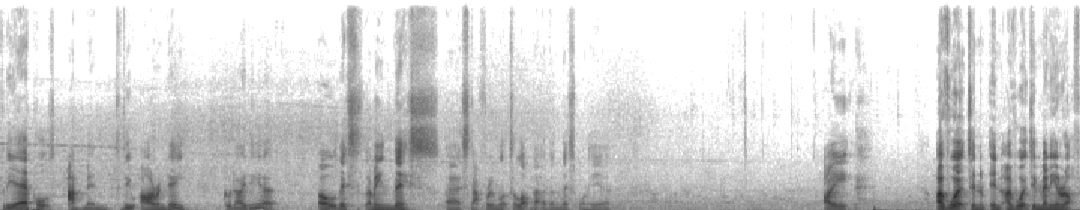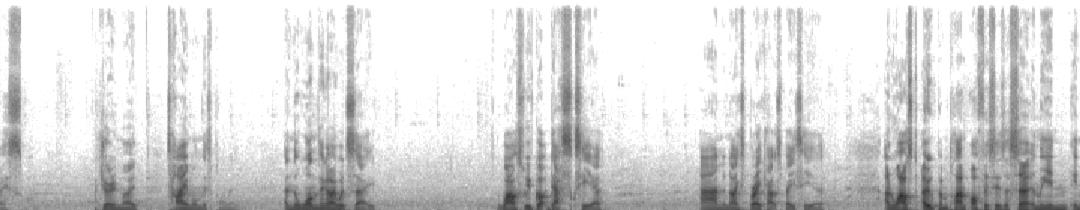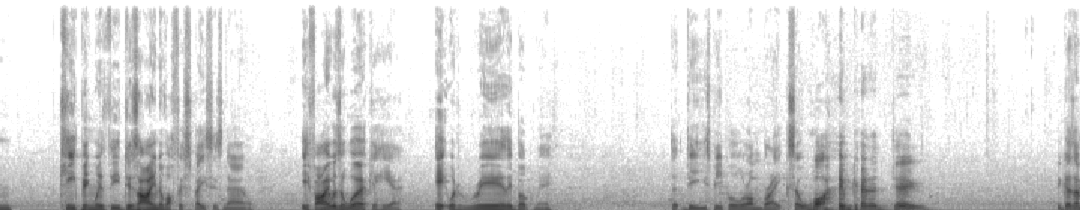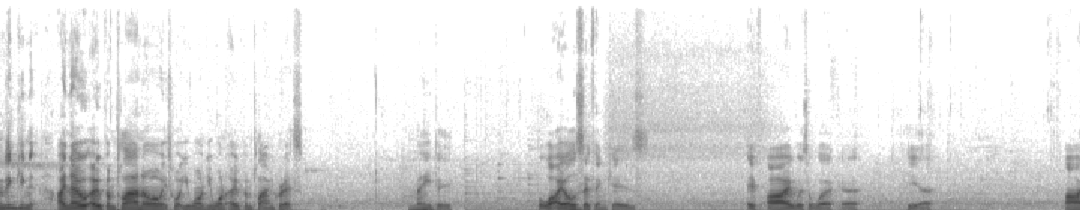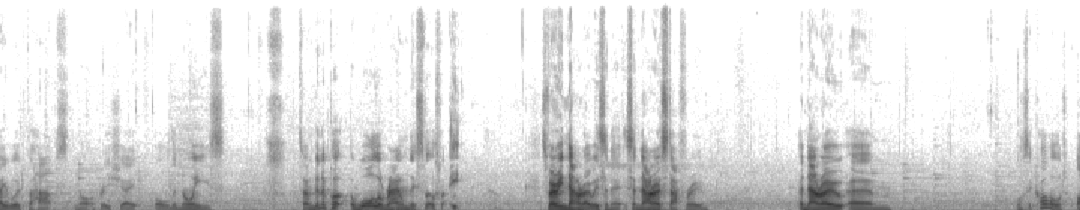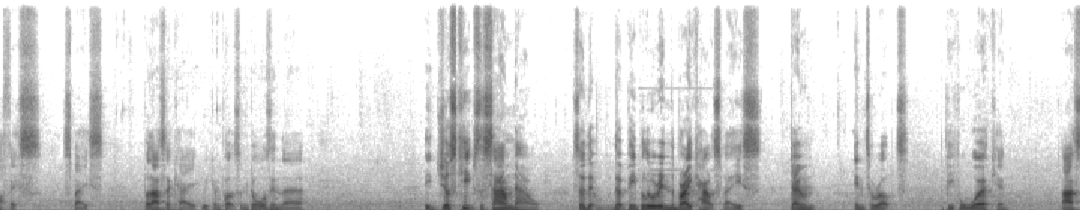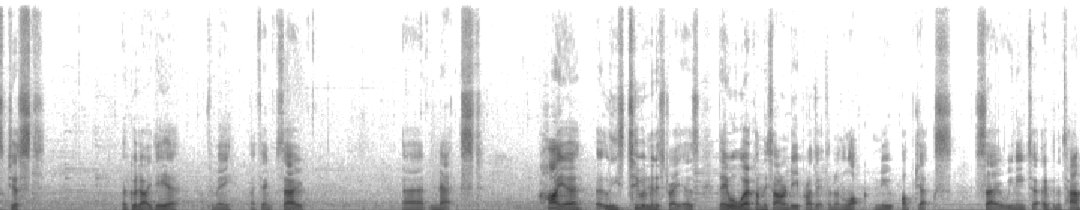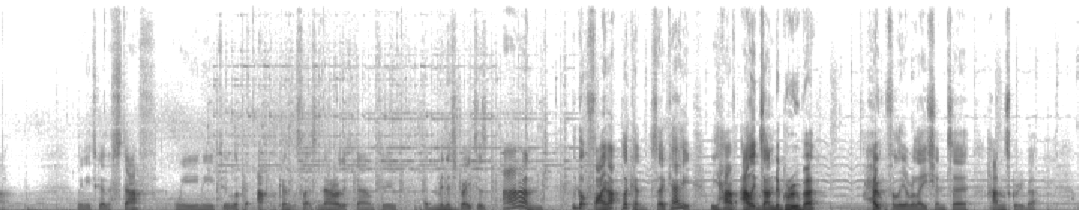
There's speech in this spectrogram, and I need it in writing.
for the airport's admin to do R&D. Good idea. Oh, this, I mean, this uh, staff room looks a lot better than this one here. I, I've worked in, in I've worked in many an office during my time on this planet, and the one thing I would say, whilst we've got desks here and a nice breakout space here, and whilst open plan offices are certainly in in keeping with the design of office spaces now, if I was a worker here, it would really bug me that these people were on break. So what I'm gonna do, because I'm thinking, I know open plan. Oh, it's what you want. You want open plan, Chris. Maybe. But what I also think is, if I was a worker here, I would perhaps not appreciate all the noise. So I'm going to put a wall around this little space. It's very narrow, isn't it? It's a narrow staff room a narrow um, what's it called? Office space. But that's okay. We can put some doors in there. It just keeps the sound out. So that that people who are in the breakout space don't interrupt the people working. That's just a good idea for me, I think. So, uh, next hire at least two administrators. They will work on this R&D project and unlock new objects. So we need to open the tab. We need to go to staff. We need to look at applicants. Let's narrow this down to administrators. And we got five applicants. Okay. We have Alexander Gruber, hopefully a relation to Hans Gruber.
